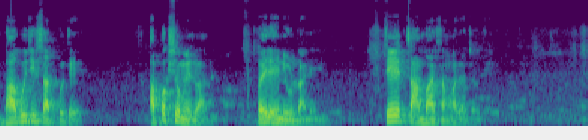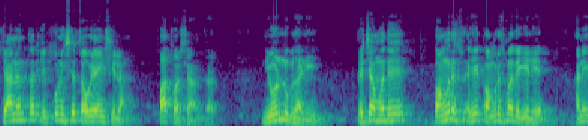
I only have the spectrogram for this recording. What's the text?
भागुजी सातपुते अपक्ष उमेदवार पहिले हे निवडून आले. ते चांभार समाजाचे होते. त्यानंतर एकोणीसशे चौऱ्याऐंशीला पाच वर्षानंतर निवडणूक झाली. त्याच्यामध्ये काँग्रेस हे काँग्रेसमध्ये गेले आणि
